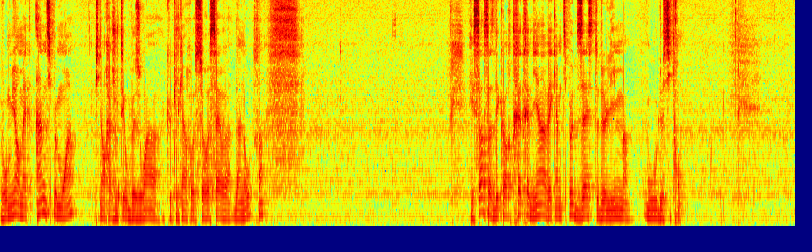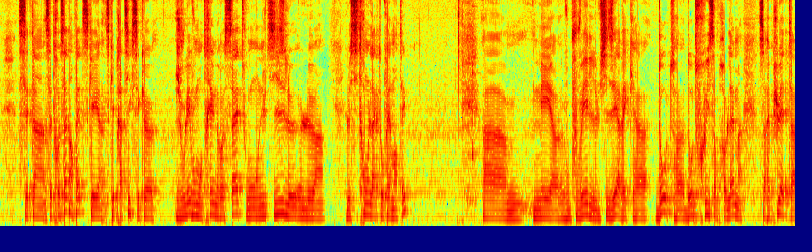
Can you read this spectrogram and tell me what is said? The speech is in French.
vaut mieux en mettre un petit peu moins, puis d'en rajouter au besoin que quelqu'un se resserve d'un autre. Et ça, ça se décore très très bien avec un petit peu de zeste de lime ou de citron. cette recette, en fait, ce qui est, pratique, c'est que je voulais vous montrer une recette où on utilise le, citron lacto-fermenté. Euh, mais euh, vous pouvez l'utiliser avec euh, d'autres fruits sans problème. Ça aurait pu être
